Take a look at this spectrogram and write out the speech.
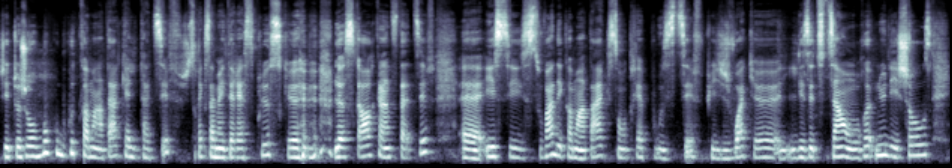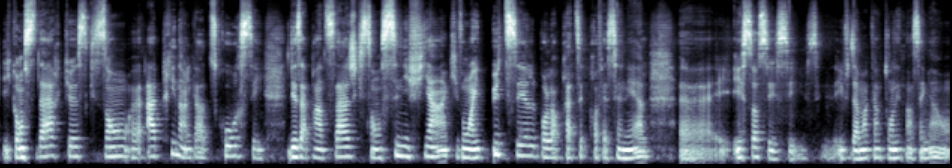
j'ai toujours beaucoup, beaucoup de commentaires qualitatifs. Je dirais que ça m'intéresse plus le score quantitatif. Euh, et c'est souvent des commentaires qui sont très positifs. Puis je vois que les étudiants ont retenu des choses. Ils considèrent que ce qu'ils ont euh, appris dans le cadre du cours, c'est des apprentissages qui sont signifiants, qui vont être utiles pour leur pratique professionnelle. Euh, et ça, c'est évidemment quand on est enseignant,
